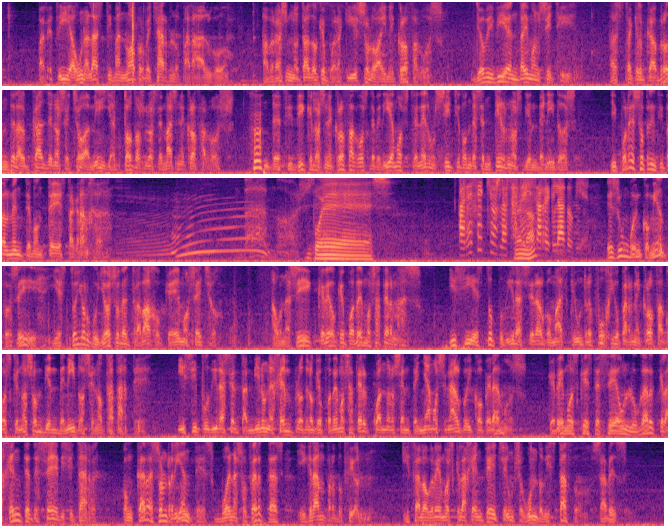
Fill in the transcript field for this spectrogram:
Parecía una lástima no aprovecharlo para algo. Habrás notado que por aquí solo hay necrófagos. Yo vivía en Diamond City, hasta que el cabrón del alcalde nos echó a mí y a todos los demás necrófagos. Decidí que los necrófagos deberíamos tener un sitio donde sentirnos bienvenidos. Y por eso principalmente monté esta granja. Pues... Parece que os las habéis Venga. arreglado bien. Es un buen comienzo, sí, y estoy orgulloso del trabajo que hemos hecho. Aún así, creo que podemos hacer más. ¿Y si esto pudiera ser algo más que un refugio para necrófagos que no son bienvenidos en otra parte? ¿Y si pudiera ser también un ejemplo de lo que podemos hacer cuando nos empeñamos en algo y cooperamos? Queremos que este sea un lugar que la gente desee visitar, con caras sonrientes, buenas ofertas y gran producción. Quizá logremos que la gente eche un segundo vistazo, ¿sabes?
